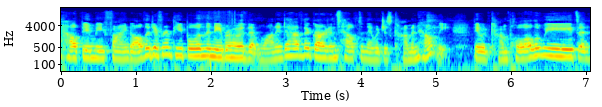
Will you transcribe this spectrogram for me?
helping me find all the different people in the neighborhood that wanted to have their gardens helped, and they would just come and help me. They would come pull all the weeds and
